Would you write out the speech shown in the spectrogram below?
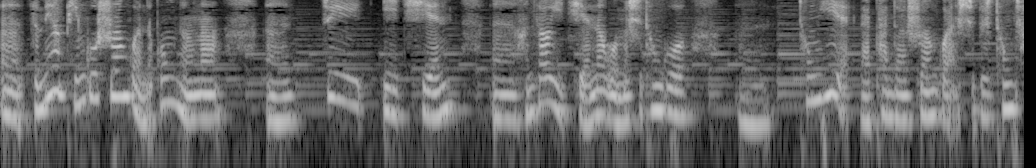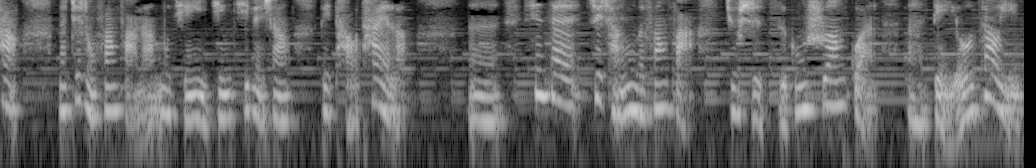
嗯，怎么样评估输卵管的功能呢？嗯，最以前，嗯，很早以前呢，我们是通过嗯通液来判断输卵管是不是通畅。那这种方法呢，目前已经基本上被淘汰了。嗯，现在最常用的方法就是子宫输卵管嗯点油造影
